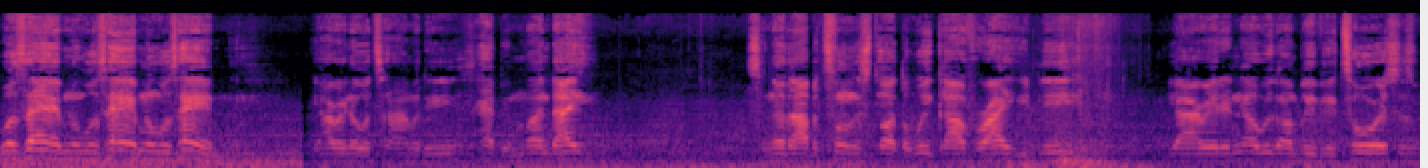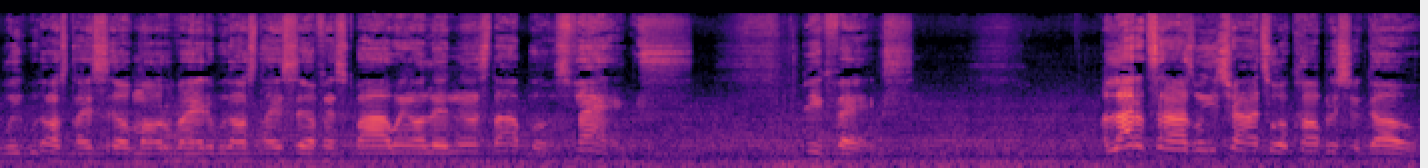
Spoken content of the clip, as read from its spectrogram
What's happening? What's happening? What's happening? Y'all already know what time it is. Happy Monday. It's another opportunity to start the week off right. You did. Y'all already know we're gonna be victorious this week. We're gonna stay self-motivated. We're gonna stay self-inspired. We ain't gonna let nothing stop us. Facts. Big facts. A lot of times when you're trying to accomplish your goals,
